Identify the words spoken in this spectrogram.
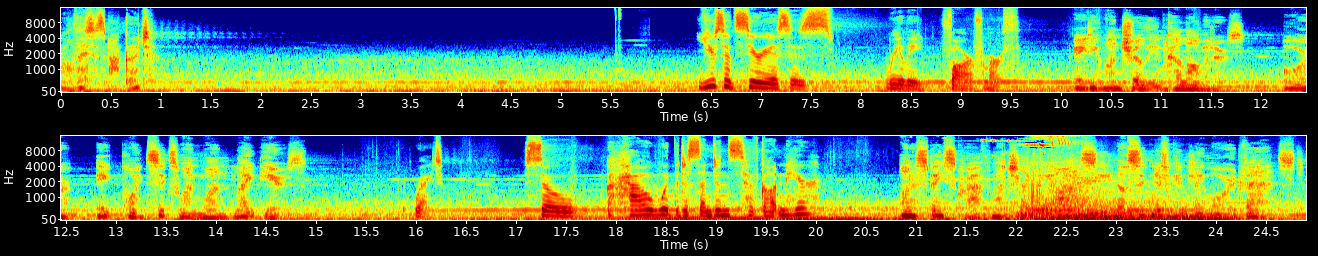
Well, this is not good. You said Sirius is really far from Earth. 81 trillion kilometers, or 8.611 light years. Right. So, how would the descendants have gotten here? On a spacecraft much like the Odyssey, though significantly more advanced.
